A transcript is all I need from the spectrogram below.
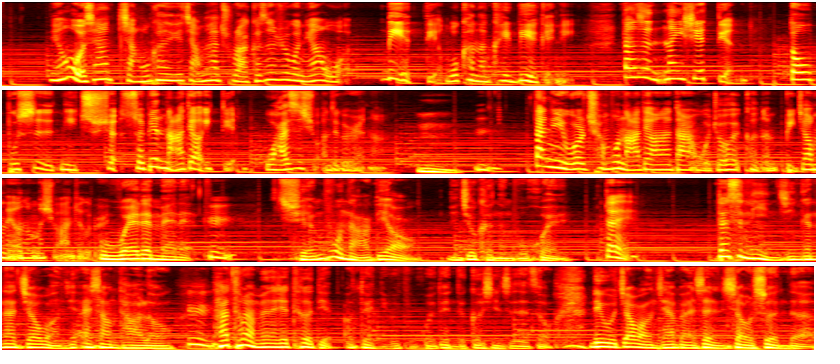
你要我现在讲，我可能也讲不太出来。可是如果你要我列点，我可能可以列给你。但是那一些点都不是你随随便拿掉一点，我还是喜欢这个人啊。嗯嗯。但你如果全部拿掉，那当然我就会可能比较没有那么喜欢这个人。Wait a minute，嗯，全部拿掉，你就可能不会。对，但是你已经跟他交往，已经爱上他喽。嗯，他突然没有那些特点哦，对，你会不会？对你的个性是这种。例如交往前他本来是很孝顺的，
